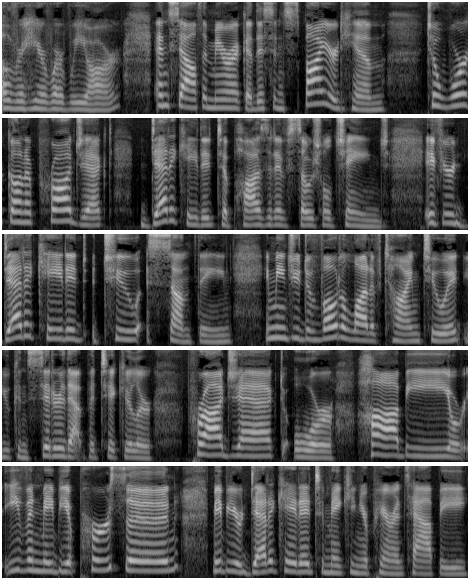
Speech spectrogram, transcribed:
over here where we are, and South America. This inspired him to work on a project dedicated to positive social change. If you're dedicated to something, it means you devote a lot of time to it. You consider that particular project or hobby or even maybe a person. Maybe you're dedicated to making your parents happy.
